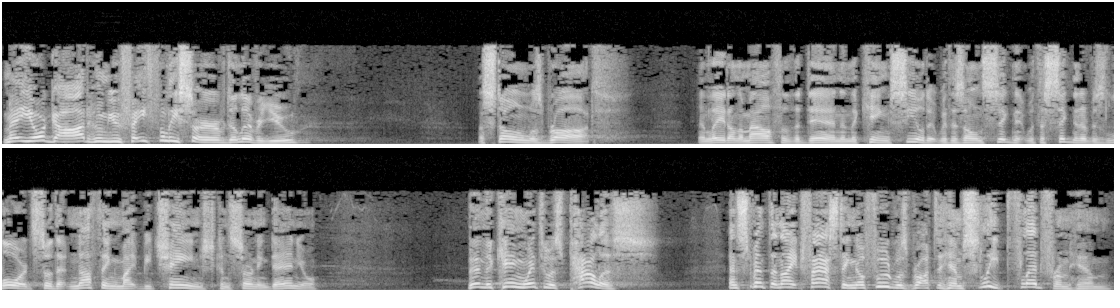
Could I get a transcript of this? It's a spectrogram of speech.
May your God, whom you faithfully serve, deliver you. A stone was brought and laid on the mouth of the den, and the king sealed it with his own signet, with the signet of his Lord, so that nothing might be changed concerning Daniel. Then the king went to his palace and spent the night fasting. No food was brought to him. Sleep fled from him.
